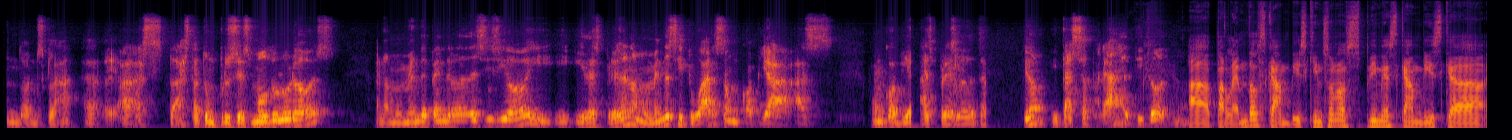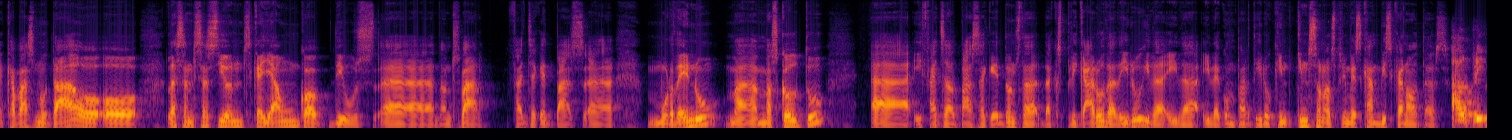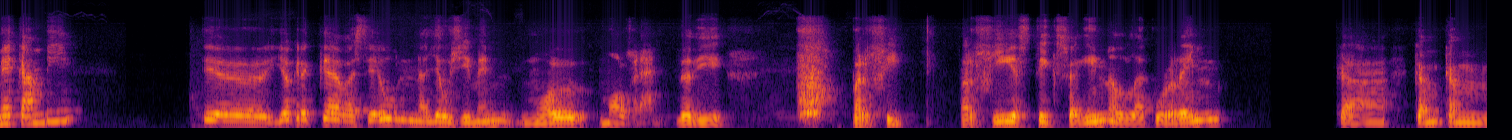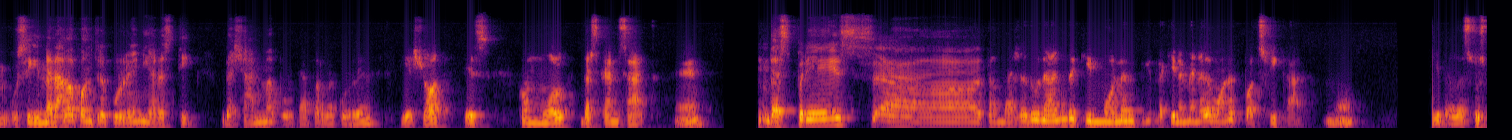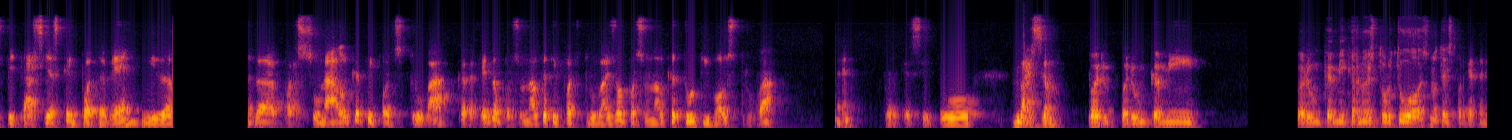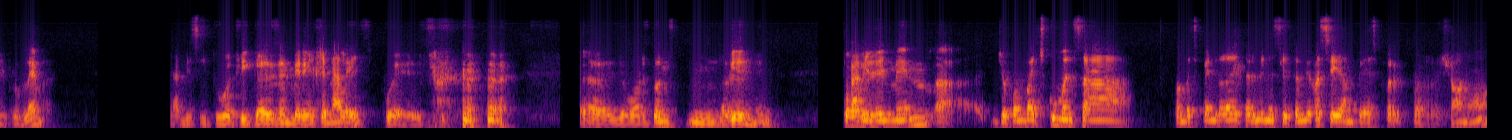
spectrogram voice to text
Doncs, clar, ha, ha estat un procés molt dolorós, en el moment de prendre la decisió i, i, i després en el moment de situar-se un cop ja has, un cop ja has pres la determinació i t'has separat i tot. No? Uh, parlem dels canvis. Quins són els primers canvis que, que vas notar o, o les sensacions que hi ha un cop dius, uh, doncs va, faig aquest pas, uh, m'ordeno, m'escolto, uh, i faig el pas aquest doncs, d'explicar-ho, de, de dir-ho i de, i de, i de compartir-ho. Quin, quins són els primers canvis que notes? El primer canvi eh, jo crec que va ser un alleugiment molt, molt gran, de dir, per fi, per fi estic seguint la corrent que, que, que o sigui, nadava contra corrent i ara estic deixant-me portar per la corrent i això és com molt descansat. Eh? Després eh, te'n vas adonant de, quin món, de quina mena de món et pots ficar, no? I de les suspicàcies que hi pot haver i de de personal que t'hi pots trobar, que de fet el personal que t'hi pots trobar és el personal que tu t'hi vols trobar. Eh? Perquè si tu vas per, per, un camí per un camí que no és tortuós, no tens per què tenir problemes. En canvi, si tu et fiques en berenjenales, pues, eh, llavors, doncs, mm, evidentment. Però, evidentment, eh, jo quan vaig començar, quan vaig prendre la determinació, també va ser empès per, per això, no?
